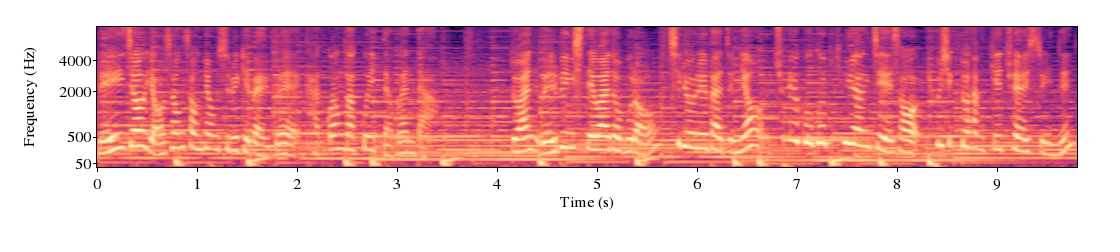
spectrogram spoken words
레이저 여성 성형술이 개발돼 각광받고 있다고 한다. 또한 웰빙 시대와 더불어 치료를 받으며 최고급 휴양지에서 휴식도 함께 취할 수 있는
